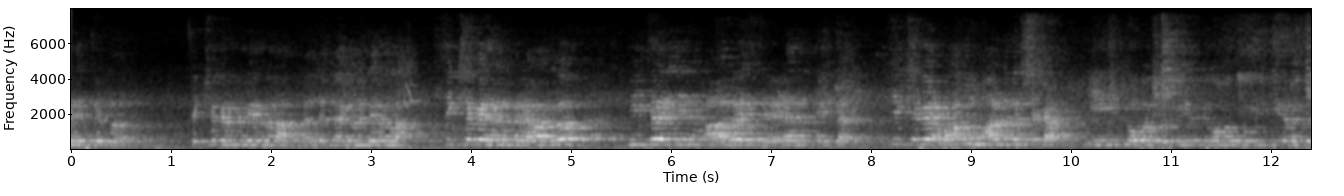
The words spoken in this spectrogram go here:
ಮೇಲೆ ಹೆಚ್ಚಿರ್ತದ ಶಿಕ್ಷಕರ ಮೇಲೆ ಇರಲ್ಲ ತಂದೆ ತಾಯಿ ಮೇಲೆ ಇರಲ್ಲ. ಶಿಕ್ಷಕ ಹೇಳ್ತಾರೆ ಯಾವಾಗಲೂ teacher is always greater teacher ಶಿಕ್ಷಕ ಯಾವಾಗಲೂ ಮಾರ್ಗದರ್ಶಕ. ಈ ರೀತಿ ಹೋಗ್ಬೇಕು, ಈ ರೀತಿ ಹೋಗ್ಬೇಕು, ಈ ರೀತಿ ಇರಬೇಕು,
